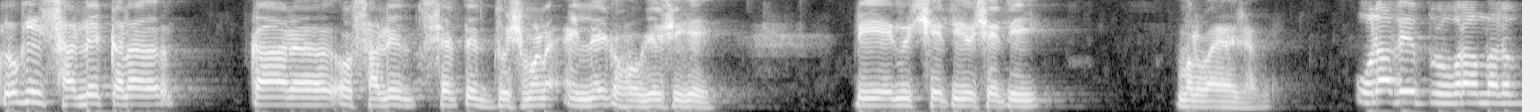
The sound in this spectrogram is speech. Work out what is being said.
ਕਿਉਂਕਿ ਸਾਡੇ ਕਲਾਕਾਰ ਉਹ ਸਾਡੇ ਸਿਰ ਤੇ ਦੁਸ਼ਮਣ ਇੰਨੇ ਕੁ ਹੋ ਗਏ ਸੀਗੇ ਵੀ ਇਹਨੂੰ ਛੇਤੀ ਤੋਂ ਛੇਤੀ ਮਰਵਾਇਆ ਜਾਵੇ। ਉਹਨਾਂ ਦੇ ਪ੍ਰੋਗਰਾਮ ਮਤਲਬ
